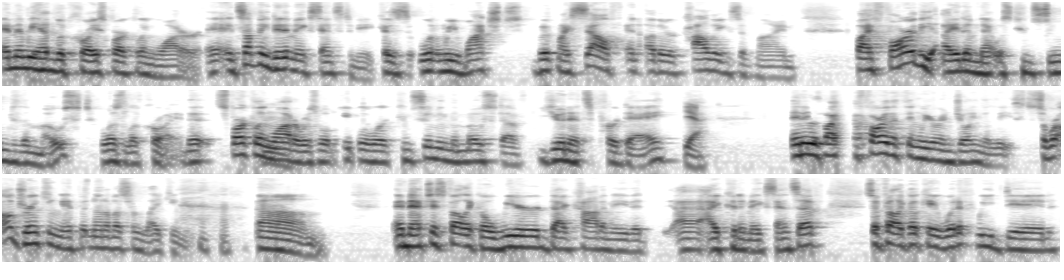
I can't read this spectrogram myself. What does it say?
and then we had Lacroix sparkling water. And, and something didn't make sense to me because when we watched with myself and other colleagues of mine, by far the item that was consumed the most was Lacroix. The sparkling mm. water was what people were consuming the most of units per day. Yeah and it was by far the thing we were enjoying the least. So we're all drinking it, but none of us are liking it. Um, and that just felt like a weird dichotomy that I, I, couldn't make sense of. So I felt like, okay, what if we did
